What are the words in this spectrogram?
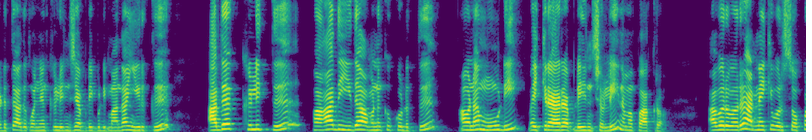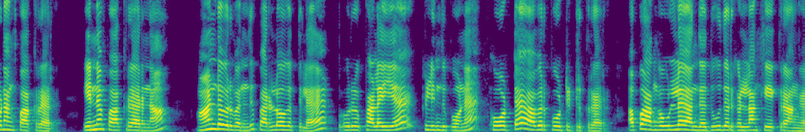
எடுத்து அது கொஞ்சம் கிழிஞ்சு அப்படி இப்படிமா தான் இருக்குது அதை கிழித்து பாதி இதை அவனுக்கு கொடுத்து அவனை மூடி வைக்கிறாரு அப்படின்னு சொல்லி நம்ம பார்க்குறோம். அவர் ஒரு அன்னைக்கு ஒரு சொப்பனாங்க பார்க்குறாரு. என்ன பார்க்குறாருன்னா ஆண்டவர் வந்து பரலோகத்தில் ஒரு பழைய கிழிந்து போன கோட்டை அவர் போட்டுட்ருக்கிறார். அப்போ அங்கே உள்ள அந்த தூதர்கள்லாம் கேட்குறாங்க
